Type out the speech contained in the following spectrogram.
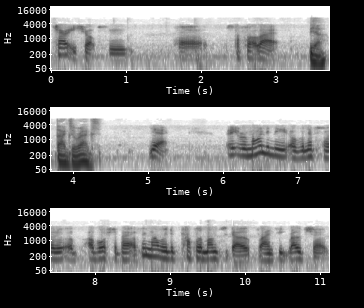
charity shops and uh, stuff like that. Yeah, bags of rags. Yeah. It reminded me of an episode of, I watched about, I think it might have a couple of months ago, for Antique Roadshow.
